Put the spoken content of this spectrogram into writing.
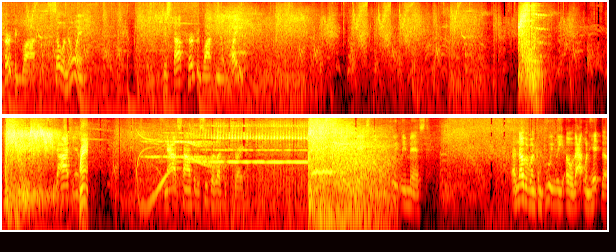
perfect block. It's so annoying. Just stop perfect blocking and fight. Got him. Now it's time for the super electric strike. He missed. He completely missed. Another one completely. Oh, that one hit though.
